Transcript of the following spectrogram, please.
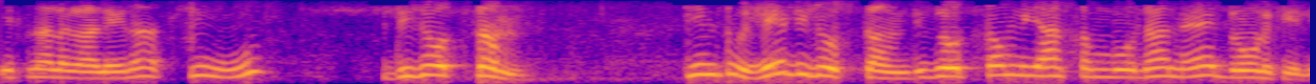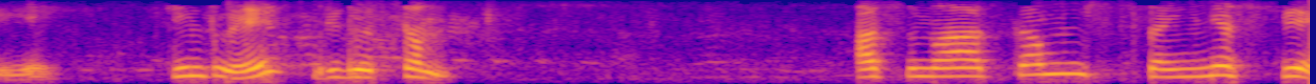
इतना लगा लेना तू द्विजोत्तम। किंतु हे द्विजोत्तम द्विजोत्तम या संबोधन है द्रोण के लिए। किंतु हे द्विजोत्तम अस्माकम सैन्य से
